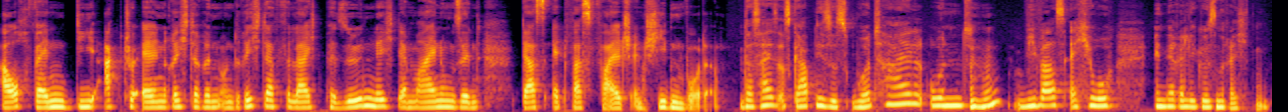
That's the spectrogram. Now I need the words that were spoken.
Auch wenn die aktuellen Richterinnen und Richter vielleicht persönlich der Meinung sind, dass etwas falsch entschieden wurde. Das heißt, es gab dieses Urteil und mhm. wie war das Echo in der religiösen Rechten?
